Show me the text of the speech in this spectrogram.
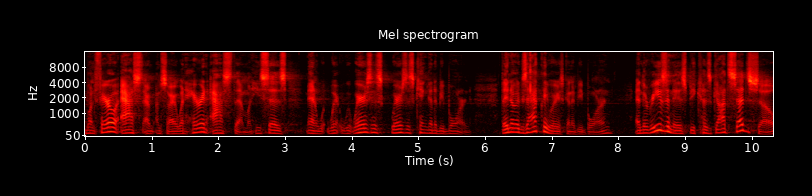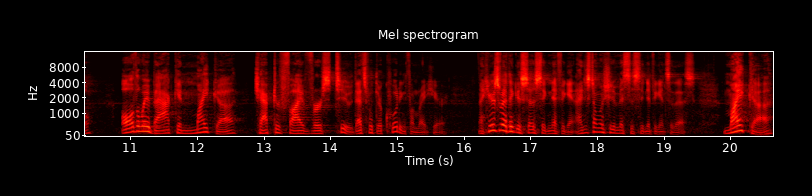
when Pharaoh asked, I'm, I'm sorry, when Herod asked them, when he says, man, where, where's, this, where's this king going to be born? They know exactly where he's going to be born. And the reason is because God said so all the way back in Micah chapter 5, verse 2. That's what they're quoting from right here. Now, here's what I think is so significant. I just don't want you to miss the significance of this. Micah,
